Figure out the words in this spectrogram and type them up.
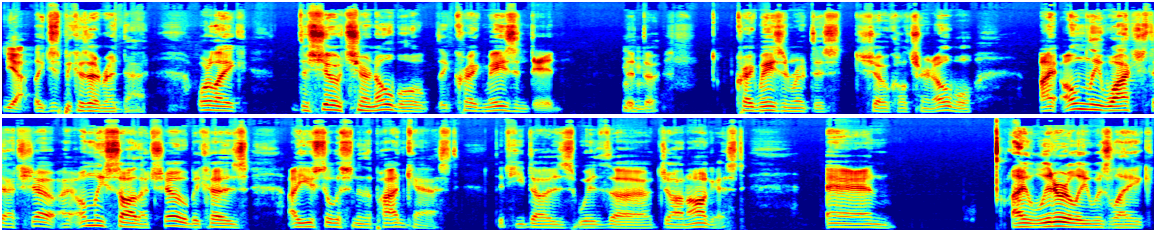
yeah Like just because I read that, or like the show Chernobyl that Craig Mazin did. That Mhm. the Craig Mazin wrote this show called Chernobyl. I only watched that show. I only saw that show because I used to listen to the podcast that he does with uh, John August, and I literally was like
